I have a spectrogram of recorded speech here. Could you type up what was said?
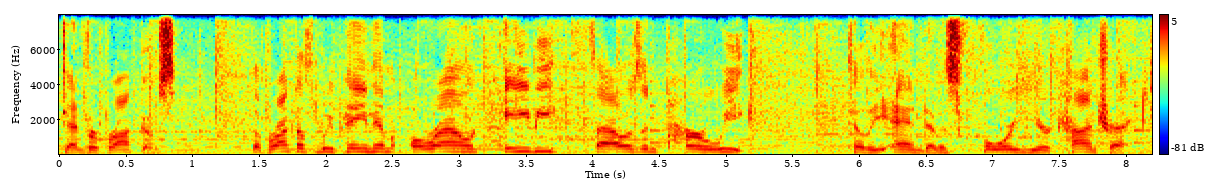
Denver Broncos. The Broncos will be paying him around 80,000 per week till the end of his four year contract.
